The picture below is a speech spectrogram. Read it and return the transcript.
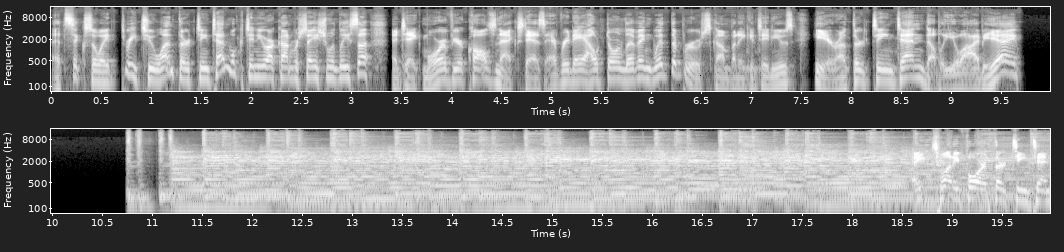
That's 608 321 1310. We'll continue our conversation with Lisa and take more of your calls next as Everyday Outdoor Living with the Bruce Company continues here on 1310 WIBA. 824 1310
